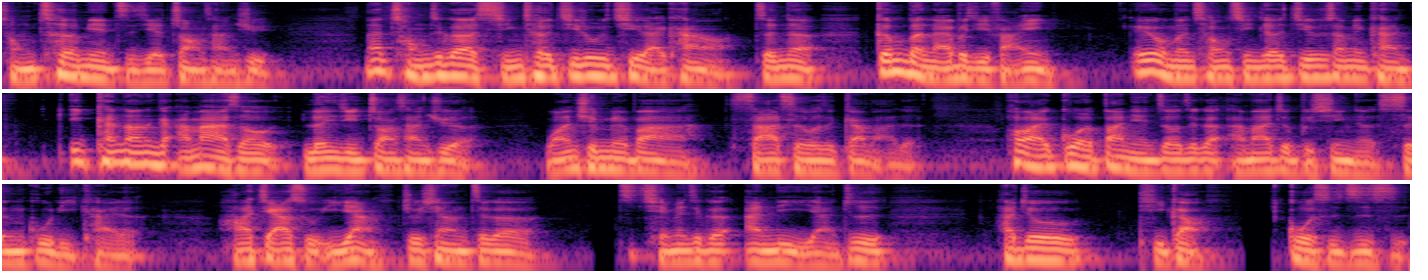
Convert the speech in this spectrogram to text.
从侧面直接撞上去，那从这个行车记录器来看啊，真的根本来不及反应，因为我们从行车记录上面看，一看到那个阿妈的时候，人已经撞上去了，完全没有办法刹车或是干嘛的。后来过了半年之后，这个阿妈就不幸的身故离开了，他家属一样，就像这个前面这个案例一样，就是他就提告过失致死，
